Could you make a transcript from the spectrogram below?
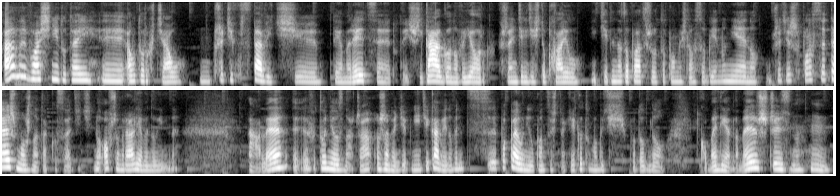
Ale właśnie tutaj y, autor chciał mm, przeciwstawić y, tej Ameryce, tutaj Chicago, Nowy Jork, wszędzie gdzieś to pchają. I kiedy na to patrzył, to pomyślał sobie, no nie, no przecież w Polsce też można tak osadzić. No owszem, realia będą inne. Ale y, to nie oznacza, że będzie mniej ciekawie. No więc popełnił pan coś takiego. To ma być podobno komedia dla mężczyzn. Hmm.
